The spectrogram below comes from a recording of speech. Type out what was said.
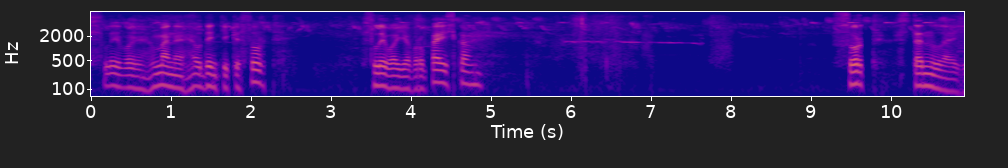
Сливи в мене один тільки сорт. Слива європейська. Сорт Стенлей.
